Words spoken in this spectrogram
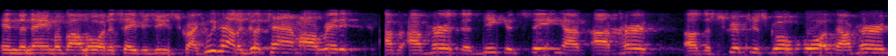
in the name of our Lord and Savior Jesus Christ. We've had a good time already. I've, I've heard the deacons sing. I've, I've heard uh, the scriptures go forth. I've heard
